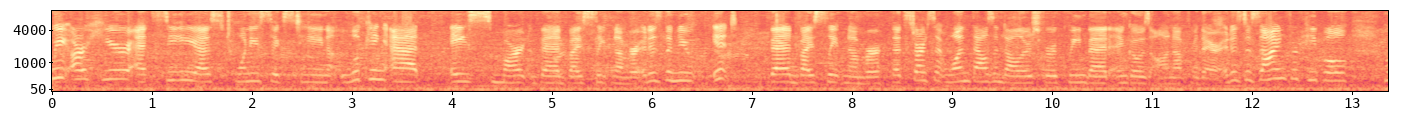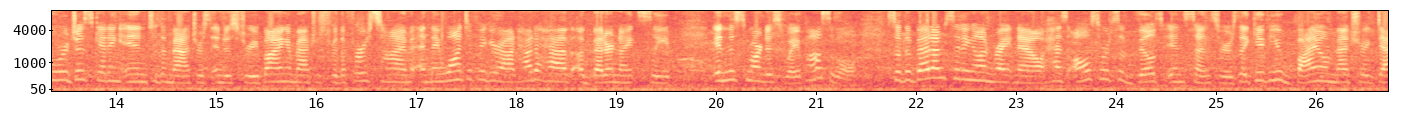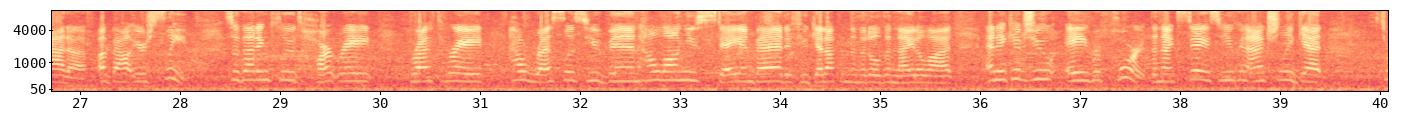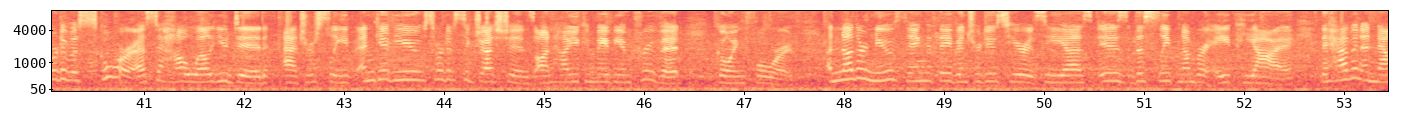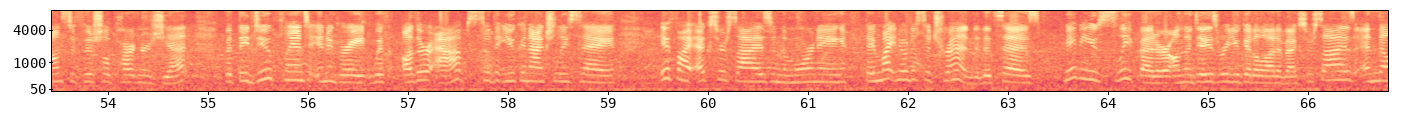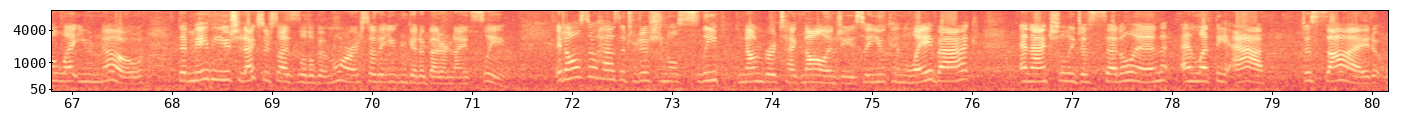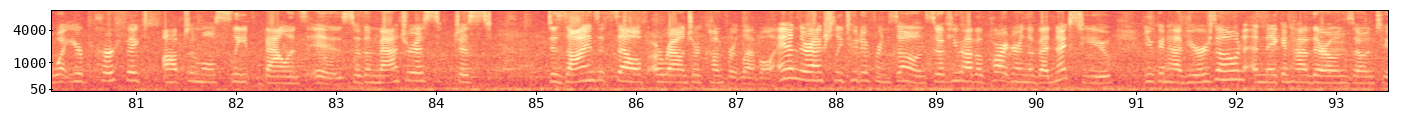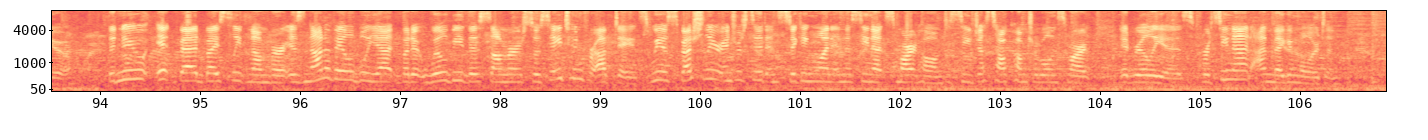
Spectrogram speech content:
We are here at CES 2016 looking at a smart bed by Sleep Number. It is the new It bed by Sleep Number that starts at $1,000 for a queen bed and goes on up for there. It is designed for people who are just getting into the mattress industry, buying a mattress for the first time, and they want to figure out how to have a better night's sleep in the smartest way possible. So the bed I'm sitting on right now has all sorts of built-in sensors that give you biometric data about your sleep. So that includes heart rate, breath rate, how restless you've been, how long you stay in bed if you get up in the middle of the night a lot, and it gives you a report the next day so you can actually get sort of a score as to how well you did at your sleep and give you sort of suggestions on how you can maybe improve it going forward. Another new thing that they've introduced here at CES is the Sleep Number API. They haven't announced official partners yet, but they do plan to integrate with other apps so that you can actually say, if I exercised in the morning, they might notice a trend that says maybe you sleep better on the days where you get a lot of exercise, and they'll let you know that maybe you should exercise a little bit more so that you can get a better night's sleep. It also has the traditional sleep number technology, so you can lay back and actually just settle in and let the app decide what your perfect optimal sleep balance is. So the mattress just designs itself around your comfort level. And they're actually two different zones. So if you have a partner in the bed next to you, you can have your zone and they can have their own zone too. The new It Bed by Sleep Number is not available yet, but it will be this summer, so stay tuned for updates. We especially are interested in sticking one in the CNET Smart Home to see just how comfortable and smart it really is. For CNET, I'm Megan Wollerton.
